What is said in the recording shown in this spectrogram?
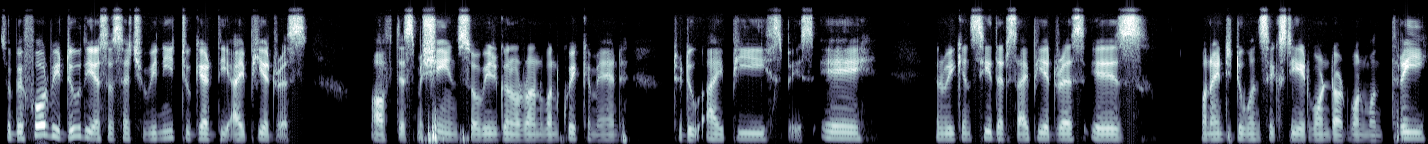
So before we do the SSH, we need to get the IP address of this machine. So we're going to run one quick command to do IP space A, and we can see that its IP address is 192.168.1.113.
